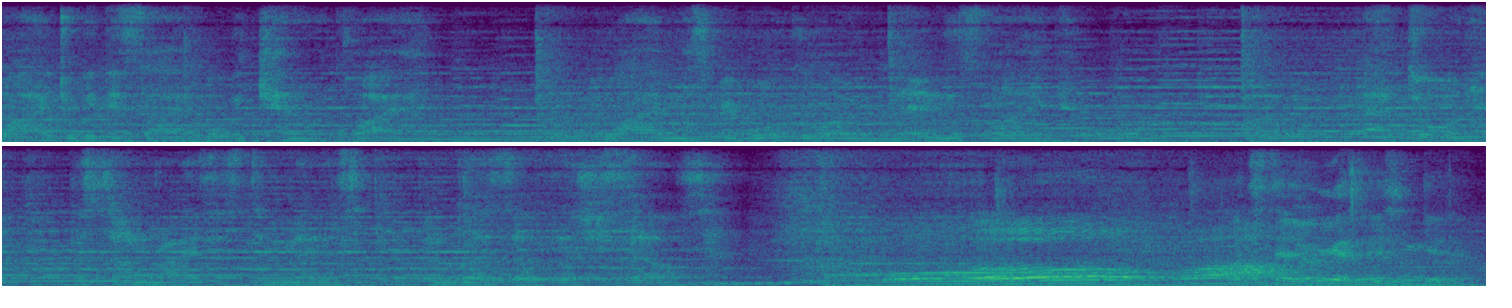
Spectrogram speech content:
Why do we desire what we cannot acquire? Why must we walk alone in endless line? At dawn, the sun rises to menace and bless our fleshy selves. 오. 와. 진짜 여기가 제일 신기해.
